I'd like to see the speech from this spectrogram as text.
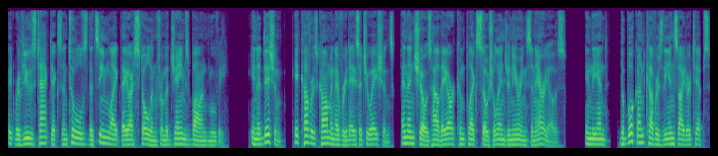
It reviews tactics and tools that seem like they are stolen from a James Bond movie. In addition, it covers common everyday situations and then shows how they are complex social engineering scenarios. In the end, the book uncovers the insider tips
